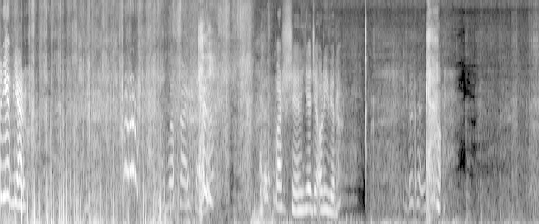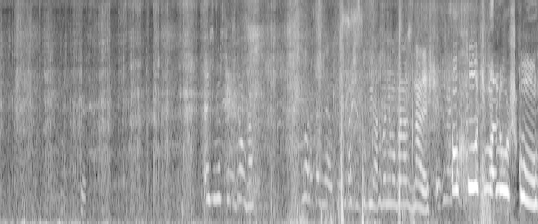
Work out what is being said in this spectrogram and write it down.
Oliwier! Patrzcie, jedzie Oliwier. Ej, zobaczcie, droga. No, tam chyba się zgubiła, chyba nie mogła nas znaleźć. O, chodź, maluszku!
